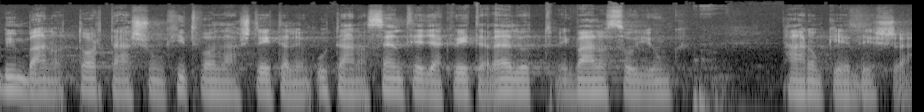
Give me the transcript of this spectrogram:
bűnbánat tartásunk, hitvallás tételünk után, a szent jegyek vétel előtt még válaszoljunk három kérdésre.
